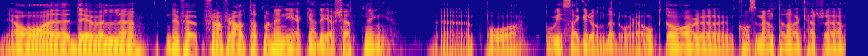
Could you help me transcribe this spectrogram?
Ja, det är väl det är framför allt att man är nekad ersättning eh, Eh, på på vissa grunder. Då, och då har eh, konsumenterna kanske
